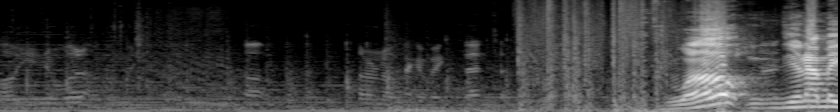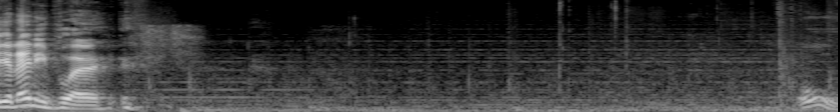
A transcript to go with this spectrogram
Oh, you know what? Oh, I don't know if I can make that. time. Well, you're not making any play. oh.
